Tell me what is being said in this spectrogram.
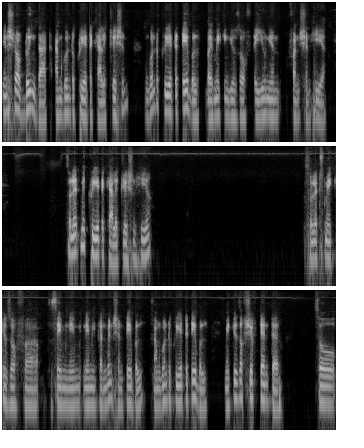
instead of doing that, I'm going to create a calculation. I'm going to create a table by making use of a union function here. So let me create a calculation here. So let's make use of uh, the same name naming convention table. So I'm going to create a table, make use of shift enter. So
